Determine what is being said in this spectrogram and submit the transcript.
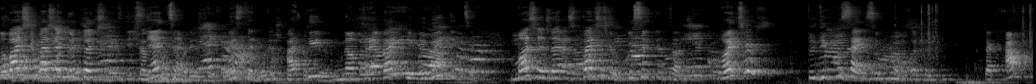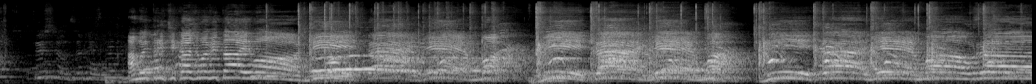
Ну ваші бажання точно здійсняться. А ти на правах іменинниці можеш зараз першим вкусити торт. Хочеш? Тоді кусай зубком. Так, а? А ми тричі кажемо вітаємо! Вітаємо! Вітаємо! Вітаємо! Ура!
